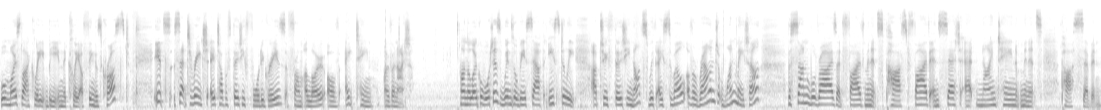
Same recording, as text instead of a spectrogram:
will most likely be in the clear, fingers crossed. It's set to reach a top of 34 degrees from a low of 18 overnight. On the local waters, winds will be southeasterly up to 30 knots with a swell of around one metre. The sun will rise at 5 minutes past 5 and set at 19 minutes past 7.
